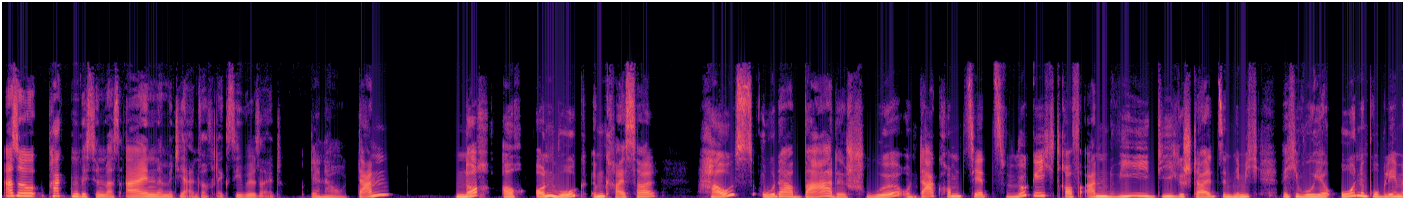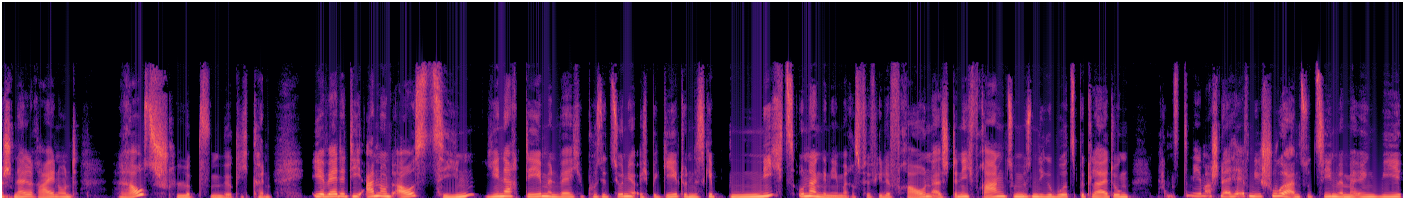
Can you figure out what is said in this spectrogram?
Also packt ein bisschen was ein, damit ihr einfach flexibel seid. Genau. Dann noch auch on vogue im Kreissaal Haus- oder Badeschuhe. Und da kommt es jetzt wirklich drauf an, wie die gestaltet sind, nämlich welche, wo ihr ohne Probleme schnell rein und rausschlüpfen wirklich könnt. Ihr werdet die an- und ausziehen, je nachdem, in welche Position ihr euch begebt. Und es gibt nichts Unangenehmeres für viele Frauen, als ständig fragen zu müssen, die Geburtsbegleitung, kannst du mir mal schnell helfen, die Schuhe anzuziehen, wenn man irgendwie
